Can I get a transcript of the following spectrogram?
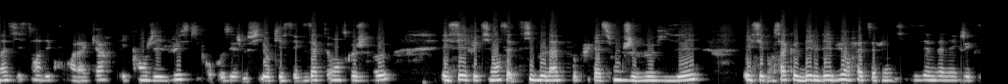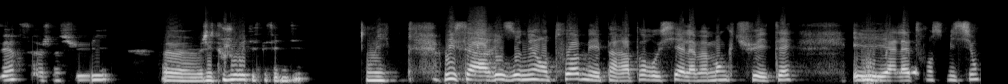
assistant à des cours à la carte. Et quand j'ai vu ce qu'ils proposaient, je me suis dit, ok, c'est exactement ce que je veux. Et c'est effectivement cette cible-là de population que je veux viser. Et c'est pour ça que dès le début, en fait, ça fait une petite dizaine d'années que j'exerce, je me suis, euh, j'ai toujours été spécialisée. Oui, oui, ça a résonné en toi, mais par rapport aussi à la maman que tu étais et à la transmission.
